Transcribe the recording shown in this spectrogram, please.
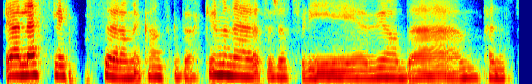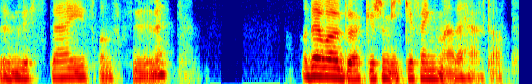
Jeg har lest litt søramerikanske bøker, men det er rett og slett fordi vi hadde pensumliste i spanskstudiet mitt. Og det var jo bøker som ikke fenger meg i det hele tatt.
